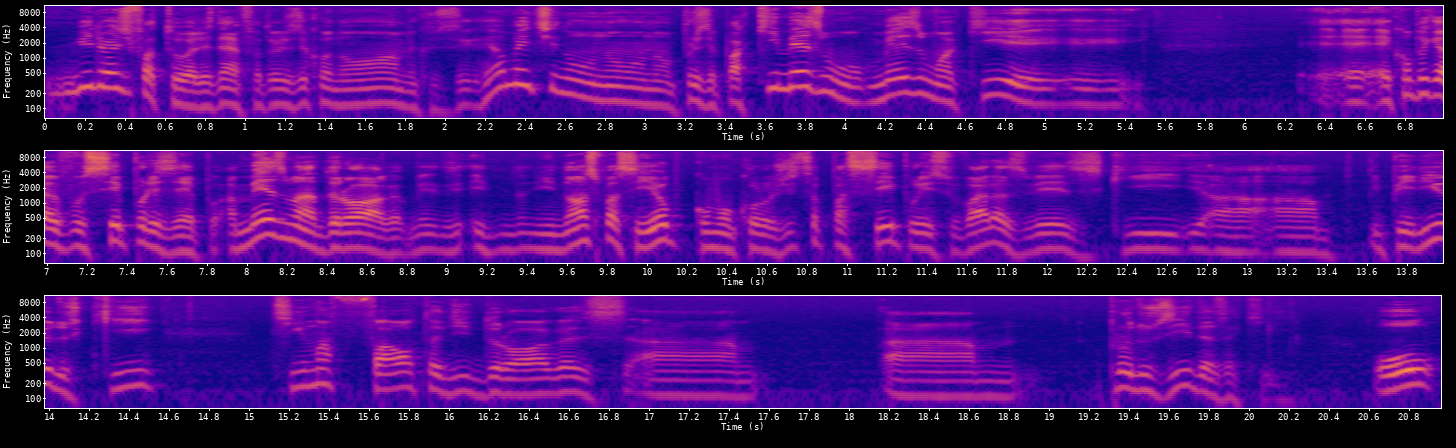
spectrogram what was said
milhões de fatores, né? Fatores econômicos. Realmente não, não, não- por exemplo, aqui mesmo, mesmo aqui é, é complicado. Você, por exemplo, a mesma droga, e, nós passei, eu como oncologista passei por isso várias vezes, que a, a- em períodos que tinha uma falta de drogas ah, produzidas aqui ou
